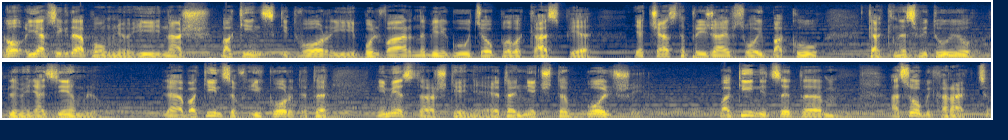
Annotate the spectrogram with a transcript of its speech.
Но я всегда помню и наш Бакинский двор, и бульвар на берегу теплого Каспия. Я часто приезжаю в свой Баку, как на святую для меня землю. Для бакинцев их город – это не место рождения, это нечто большее. Бакинец – это особый характер,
